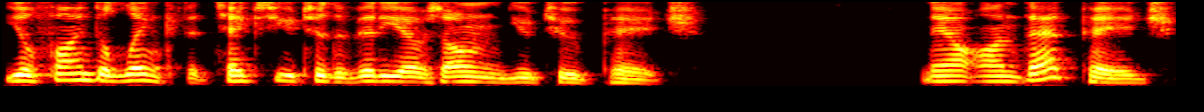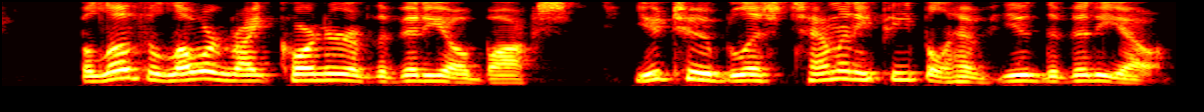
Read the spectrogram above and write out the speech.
you'll find a link that takes you to the video's own YouTube page. Now on that page, below the lower right corner of the video box, YouTube lists how many people have viewed the video.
